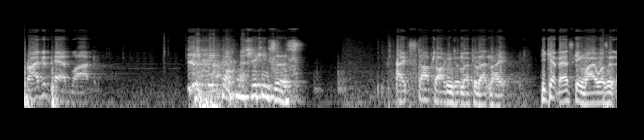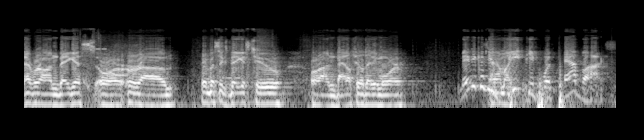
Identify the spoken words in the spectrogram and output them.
Private padlock. Jesus. I stopped talking to him after that night. He kept asking why I wasn't ever on Vegas or, or um, Rainbow Six Vegas 2 or on Battlefield anymore. Maybe because you And I'm like- beat people with padlocks.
